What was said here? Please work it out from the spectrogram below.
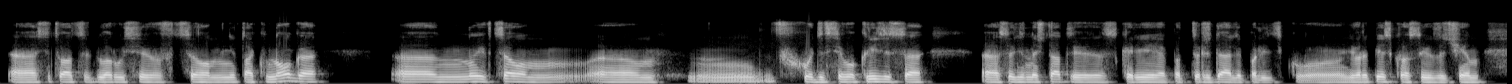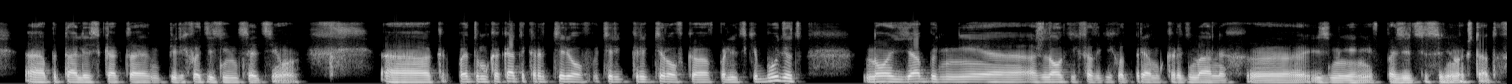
э, ситуацию в Беларуси в целом не так много. Э, ну и в целом э, в ходе всего кризиса Соединенные Штаты скорее подтверждали политику Европейского Союза, чем пытались как-то перехватить инициативу. Поэтому какая-то корректировка в политике будет но я бы не ожидал каких-то таких вот прям кардинальных э, изменений в позиции Соединенных Штатов.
